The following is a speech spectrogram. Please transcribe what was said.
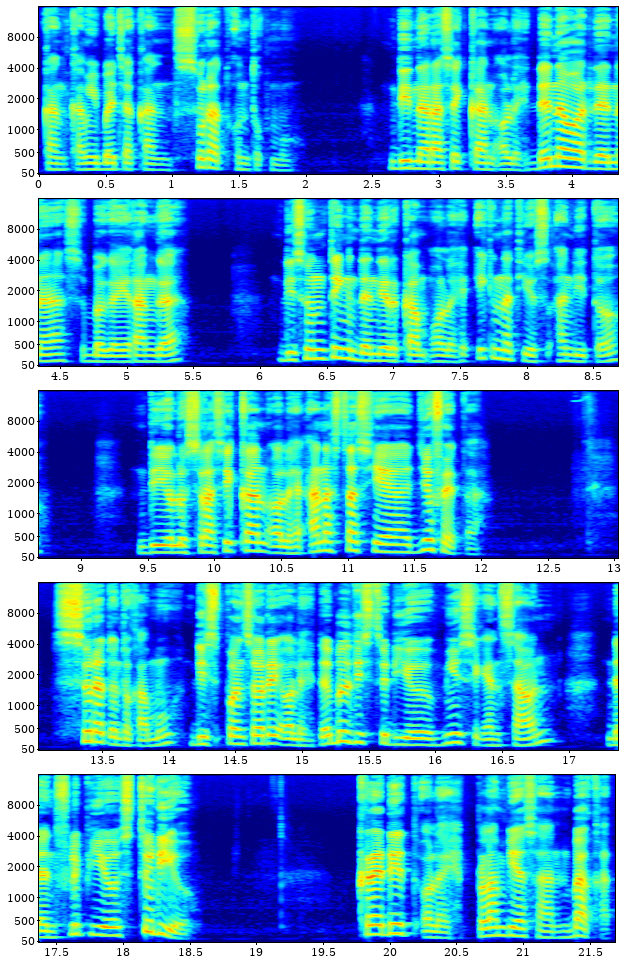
akan kami bacakan surat untukmu. Dinarasikan oleh Dana Wardana sebagai Rangga, disunting dan direkam oleh Ignatius Andito, diilustrasikan oleh Anastasia Joveta. Surat untuk kamu disponsori oleh Double D Studio Music and Sound dan Flipio Studio. Kredit oleh Pelampiasan Bakat.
